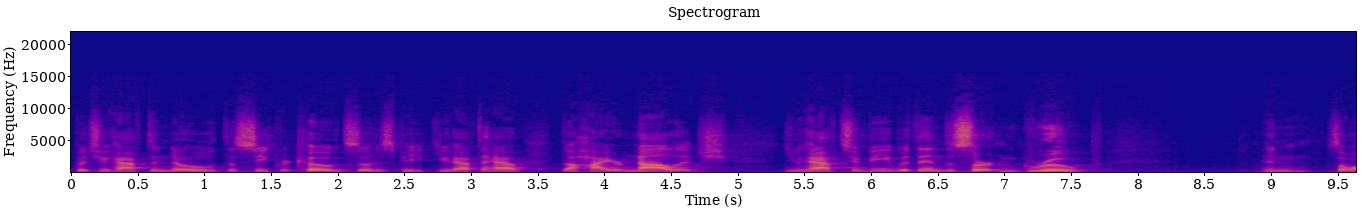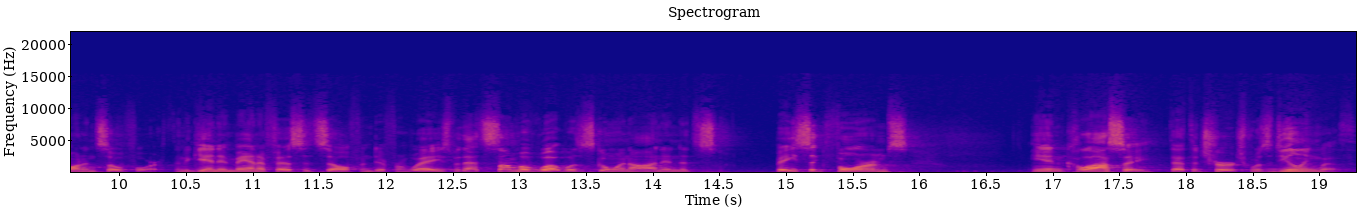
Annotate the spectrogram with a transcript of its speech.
but you have to know the secret code, so to speak. You have to have the higher knowledge. You have to be within the certain group, and so on and so forth. And again, it manifests itself in different ways, but that's some of what was going on in its basic forms in Colossae that the church was dealing with.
